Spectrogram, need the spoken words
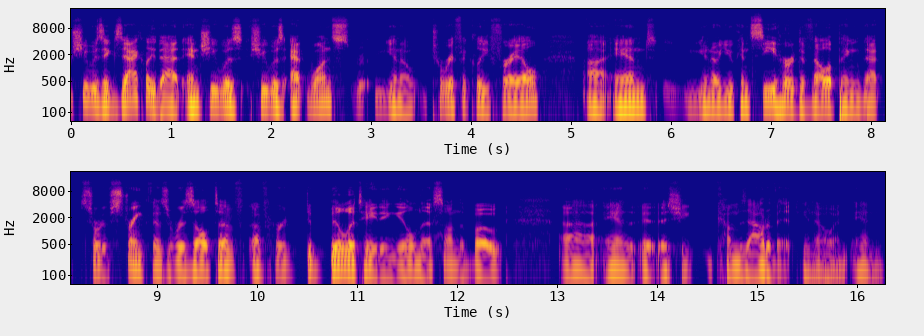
she was exactly that, and she was she was at once you know terrifically frail, uh, and you know you can see her developing that sort of strength as a result of of her debilitating illness on the boat, uh, and as she comes out of it, you know, and and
